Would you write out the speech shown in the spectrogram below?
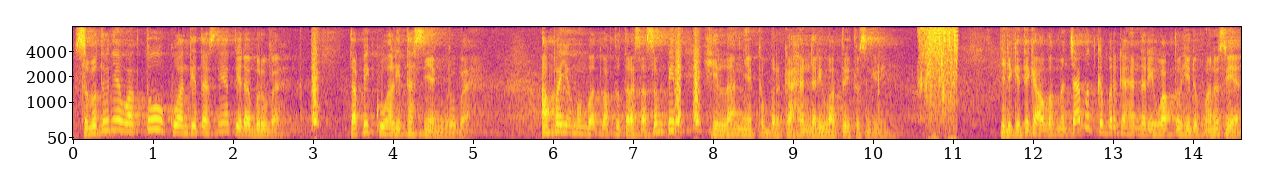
Sebetulnya waktu kuantitasnya tidak berubah, tapi kualitasnya yang berubah. Apa yang membuat waktu terasa sempit? Hilangnya keberkahan dari waktu itu sendiri. Jadi ketika Allah mencabut keberkahan dari waktu hidup manusia,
